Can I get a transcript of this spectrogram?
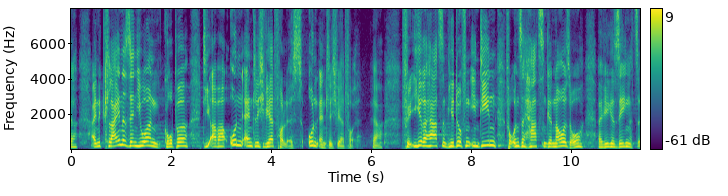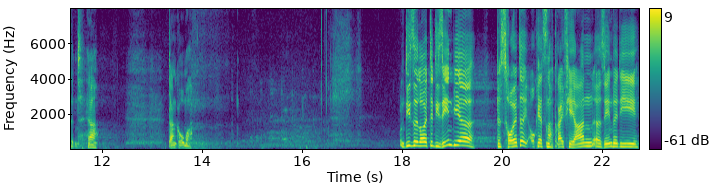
Ja, eine kleine Seniorengruppe, die aber unendlich wertvoll ist, unendlich wertvoll. Ja, für ihre Herzen, wir dürfen ihnen dienen, für unsere Herzen genauso, weil wir gesegnet sind. Ja. Danke, Oma. Und diese Leute, die sehen wir bis heute, auch jetzt nach drei, vier Jahren, äh, sehen wir die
